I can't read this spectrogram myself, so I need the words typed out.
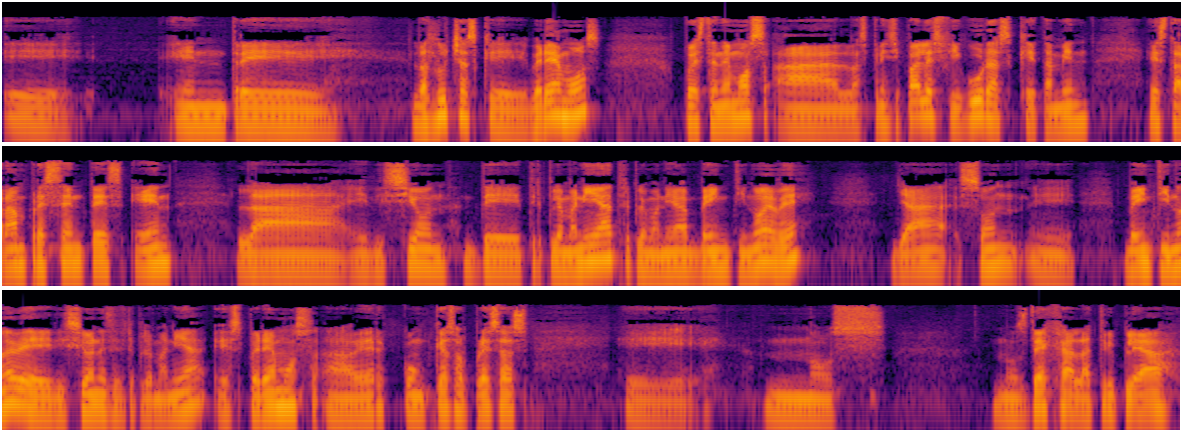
eh, entre las luchas que veremos, pues tenemos a las principales figuras que también estarán presentes en la edición de Triple Manía, Triple Manía 29. Ya son 29 eh, ediciones de Triple Manía. Esperemos a ver con qué sorpresas eh, nos nos deja la AAA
